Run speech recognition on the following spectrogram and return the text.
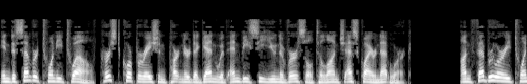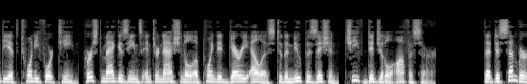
In December 2012, Hearst Corporation partnered again with NBC Universal to launch Esquire Network. On February 20, 2014, Hearst Magazines International appointed Gary Ellis to the new position, Chief Digital Officer. That December,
